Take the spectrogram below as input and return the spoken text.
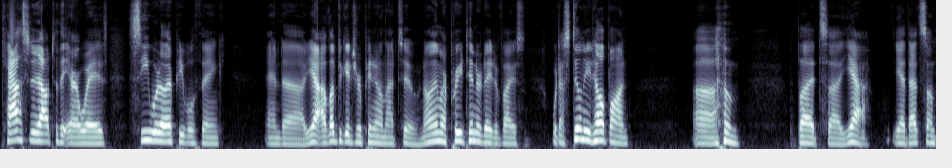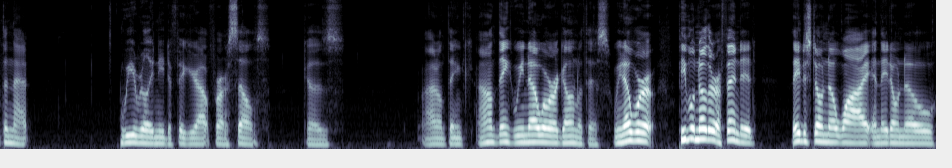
cast it out to the airwaves, see what other people think, and uh, yeah, I'd love to get your opinion on that too. Not only my pre Tinder date advice, which I still need help on, um, but uh, yeah, yeah, that's something that we really need to figure out for ourselves because I don't think I don't think we know where we're going with this. We know where people know they're offended, they just don't know why and they don't know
